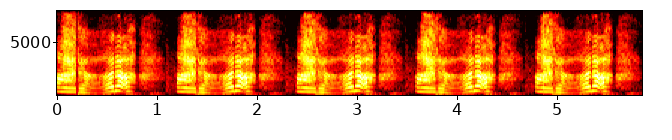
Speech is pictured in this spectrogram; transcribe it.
Arara, arara, arara, arara, arara.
